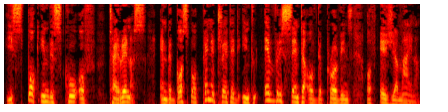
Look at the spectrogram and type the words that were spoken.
he spoke in the school of Tyrannus, and the gospel penetrated into every center of the province of Asia Minor.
